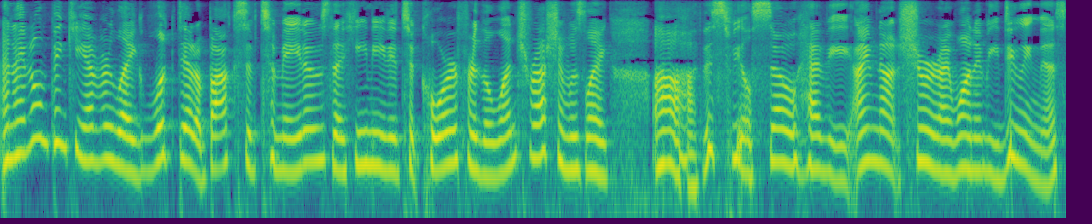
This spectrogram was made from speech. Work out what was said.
And I don't think he ever like looked at a box of tomatoes that he needed to core for the lunch rush and was like, ah, this feels so heavy. I'm I'm not sure I want to be doing this.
